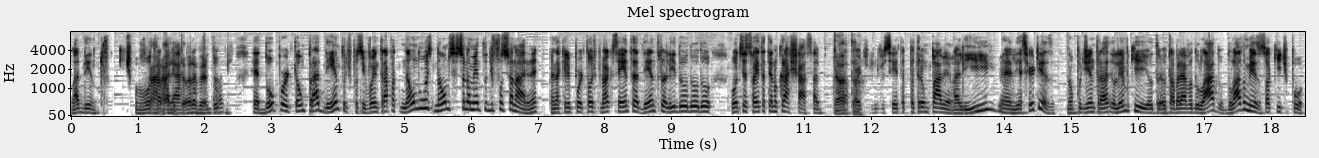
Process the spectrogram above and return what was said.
lá dentro. Tipo, vou Caralho, trabalhar então era do, verdade. é, do portão pra dentro, tipo assim, vou entrar pra, não, no, não no estacionamento de funcionário, né? Mas naquele portão, tipo, na hora que você entra dentro ali do, do, do- onde você só entra tendo crachá, sabe? Ah, Aquela tá. parte onde você entra pra trampar mesmo. Ali, é, ali é certeza. Não podia entrar. Eu lembro que eu, eu trabalhava do lado, do lado mesmo, só que, tipo,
